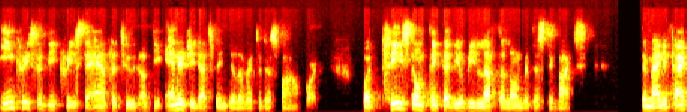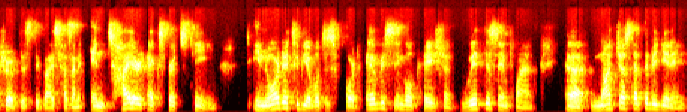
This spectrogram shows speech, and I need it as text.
increase or decrease the amplitude of the energy that's being delivered to the spinal cord. But please don't think that you'll be left alone with this device. The manufacturer of this device has an entire experts team in order to be able to support every single patient with this implant, uh, not just at the beginning,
